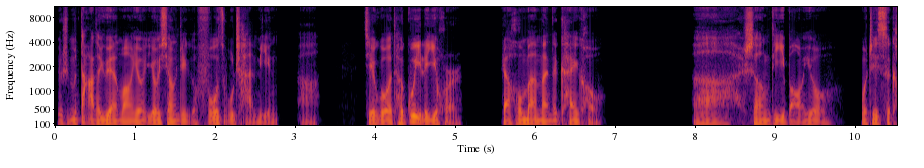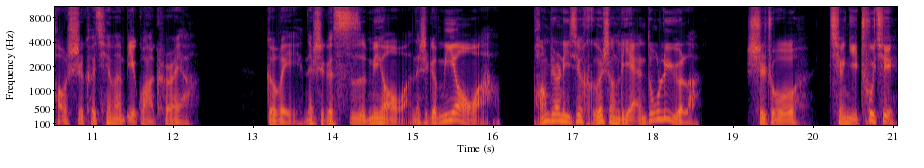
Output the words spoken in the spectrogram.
有什么大的愿望，要要向这个佛祖阐明啊。结果他跪了一会儿，然后慢慢的开口。啊！上帝保佑我这次考试可千万别挂科呀！各位，那是个寺庙啊，那是个庙啊，旁边那些和尚脸都绿了。施主，请你出去。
